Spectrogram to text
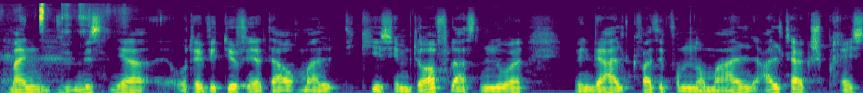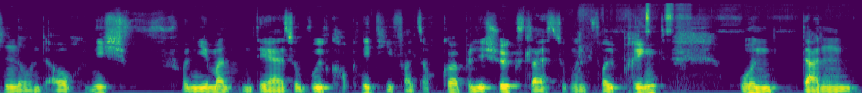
ich meine, wir müssen ja oder wir dürfen ja da auch mal die Kirche im Dorf lassen. Nur wenn wir halt quasi vom normalen Alltag sprechen und auch nicht von jemandem, der sowohl kognitiv als auch körperlich Höchstleistungen vollbringt und dann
